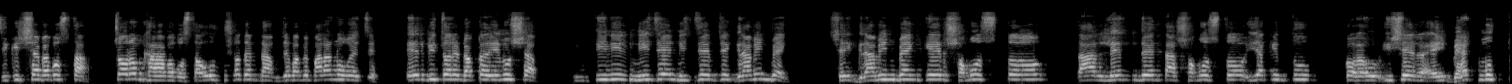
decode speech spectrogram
চিকিৎসা ব্যবস্থা চরম খারাপ অবস্থা। ঔষধের দাম যেভাবে বাড়ানো হয়েছে, এর ভিতরে ডক্টর ইনুস সাহেব তিনি নিজে, নিজের যে গ্রামীণ ব্যাংক সেই গ্রামীণ ব্যাংকের সমস্ত তার লেনদেন, তার সমস্ত ইয়া কিন্তু ইসের এই ভ্যাট মুক্ত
